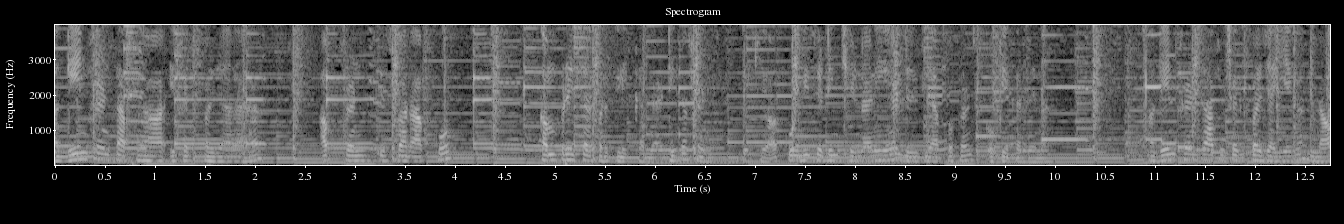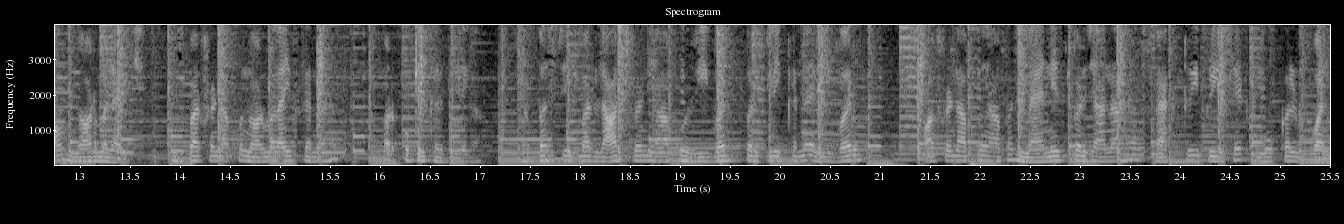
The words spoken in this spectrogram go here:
अगेन फ्रेंड्स आप यहाँ इफ़ेक्ट पर जाना है। अब फ्रेंड्स इस बार आपको कंप्रेसर पर क्लिक करना है। ठीक है फ्रेंड्स देखिए, और कोई भी सेटिंग छेड़ना नहीं है। डायरेक्टली आपको फ्रेंड्स ओके कर देना है। अगेन फ्रेंड्स आप इफ़ेक्ट पर जाइएगा। नाउ नॉर्मलाइज इस बार फ्रेंड आपको नॉर्मलाइज करना है और ओके कर दीजिएगा। बस एक बार लास्ट फ्रेंड यहाँ आपको रिवर्ब पर क्लिक करना है रिवर्ब और फ्रेंड आपको यहाँ पर मैनेज पर जाना है फैक्ट्री प्रीसेट वोकल वन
